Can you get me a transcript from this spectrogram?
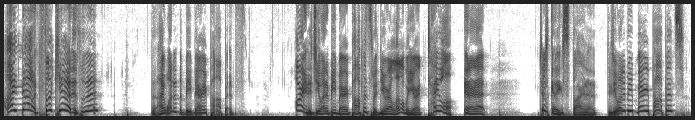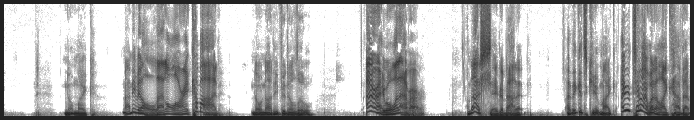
I know it's so cute, isn't it? I wanted to be Mary Poppins. Right, did you want to be Mary Poppins when you were little? When you were a tiny little internet, just getting started. Did you want to be Mary Poppins? No, Mike. Not even a little. All right, come on. No, not even a little. All right, well, whatever. I'm not ashamed about it. I think it's cute, Mike. I do too. I want to like have that.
